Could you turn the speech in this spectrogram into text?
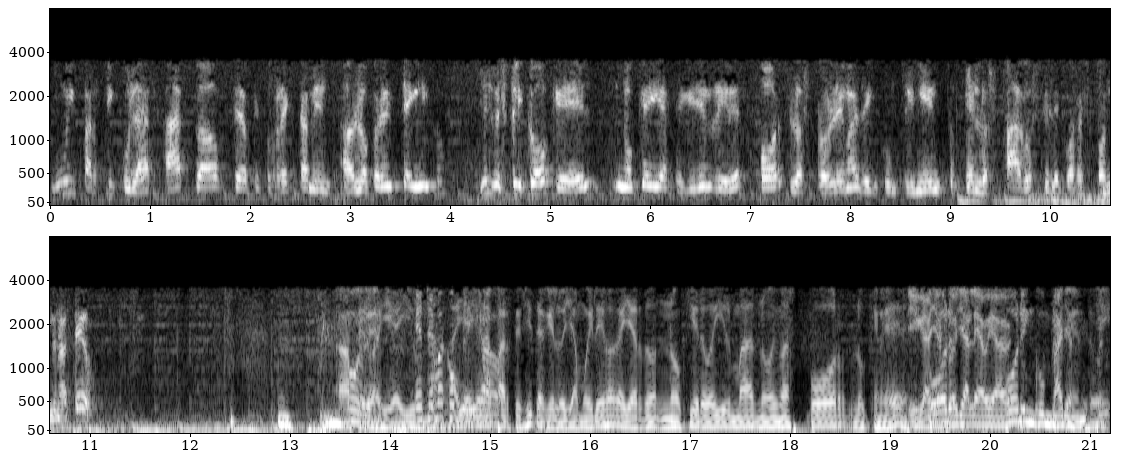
muy particular, ha actuado, creo que correctamente. Habló con el técnico, y le explicó que él no quería seguir en River por los problemas de incumplimiento en los pagos que le corresponden a Teo. Ah, pero ahí hay, una, ahí hay una partecita que lo llamó y le dijo a Gallardo, no quiero ir más, no voy más por lo que me debe. Y Gallardo Por- ya le había... por incumplimiento. Váyase,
